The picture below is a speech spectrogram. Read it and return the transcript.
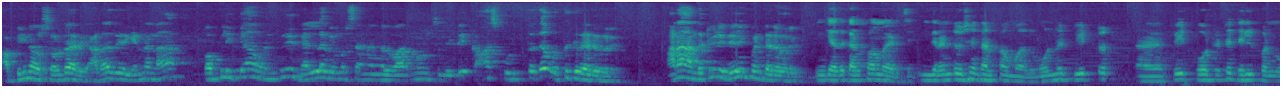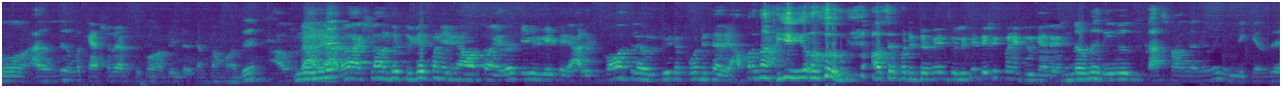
அப்படின்னு அவர் சொல்றாரு. அதாவது என்னன்னா பப்ளிக்கா வந்து நல்ல விமர்சனங்கள் வரணும்னு சொல்லிட்டு காசு கொடுத்ததை ஒத்துக்கிறாரு அவரு ஆனா அந்த ட்வீட்டை டெலிட் பண்ணிட்டாரு அவரு இங்க அது கன்ஃபார்ம் ஆயிடுச்சு. இந்த ரெண்டு விஷயம் கன்ஃபார்ம் ஆகுது. ஒன்று ட்விட்டர் ட்வீட் போட்டுட்டு டெலிட் பண்ணுவோம். அது வந்து ரொம்ப கேஷுவலாக எடுத்துக்கும் அப்படின்றது கன்ஃபார்ம் ஆகுது. யாரோ ஆக்சுவலா வந்து ட்ரிகர் பண்ணிருக்கான் ஒருத்தன் ஏதோ கேள்வி கேட்டு அதுக்கு கோவத்துல ஒரு ட்வீட்டை போட்டுட்டாரு. அப்புறம் தான் ஐயோ அவசரப்பட்டுட்டோமேன்னு சொல்லிட்டு டெலிட் பண்ணிட்டு இருக்காரு. இன்னொன்று ரிவ்யூக்கு காசு வாங்குறது இன்னைக்கு வந்து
